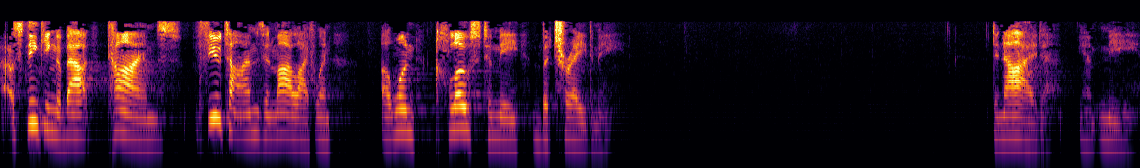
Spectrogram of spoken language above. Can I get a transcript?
I was thinking about times, a few times in my life when uh, one close to me betrayed me. Denied you know, me.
